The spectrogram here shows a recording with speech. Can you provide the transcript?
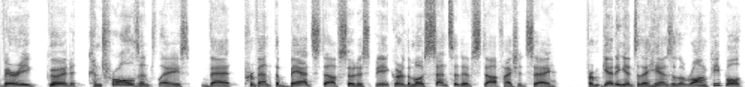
very good controls in place that prevent the bad stuff, so to speak, or the most sensitive stuff, I should say, from getting into the hands of the wrong people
